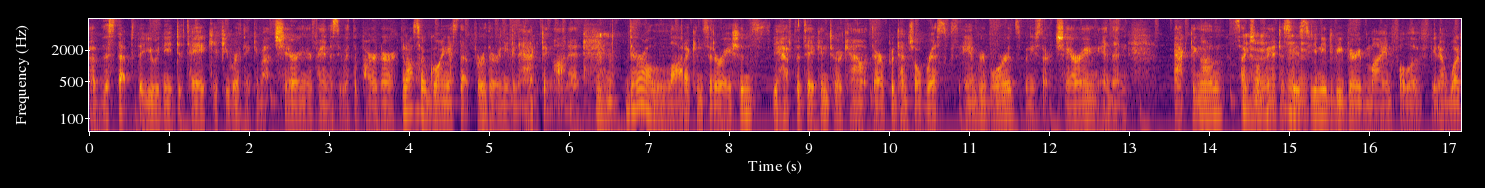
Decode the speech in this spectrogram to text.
of the steps that you would need to take if you were thinking about sharing your fantasy with the partner and also going a step further and even acting on it. Mm -hmm. There are a lot of considerations you have to take into account. There are potential risks and rewards when you start sharing and then acting on sexual mm -hmm, fantasies. Mm -hmm. So you need to be very mindful of, you know, what,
